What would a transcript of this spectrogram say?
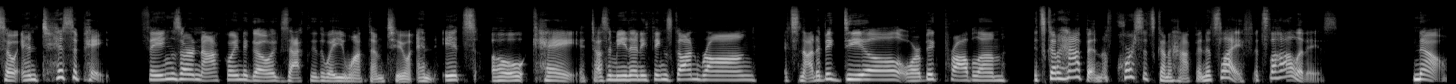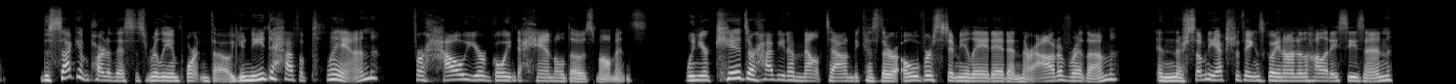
So anticipate things are not going to go exactly the way you want them to, and it's okay. It doesn't mean anything's gone wrong. It's not a big deal or a big problem. It's going to happen. Of course, it's going to happen. It's life, it's the holidays. Now, the second part of this is really important, though. You need to have a plan for how you're going to handle those moments. When your kids are having a meltdown because they're overstimulated and they're out of rhythm, and there's so many extra things going on in the holiday season,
